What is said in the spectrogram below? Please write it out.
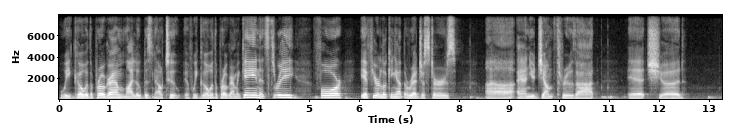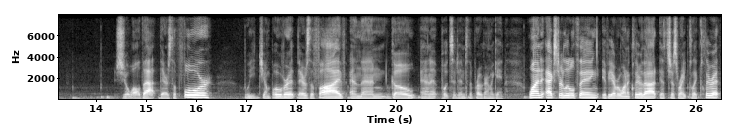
We go with the program. My loop is now 2. If we go with the program again, it's 3, 4. If you're looking at the registers, uh, and you jump through that, it should show all that. There's the four, we jump over it, there's the five, and then go, and it puts it into the program again. One extra little thing, if you ever want to clear that, it's just right click, clear it.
